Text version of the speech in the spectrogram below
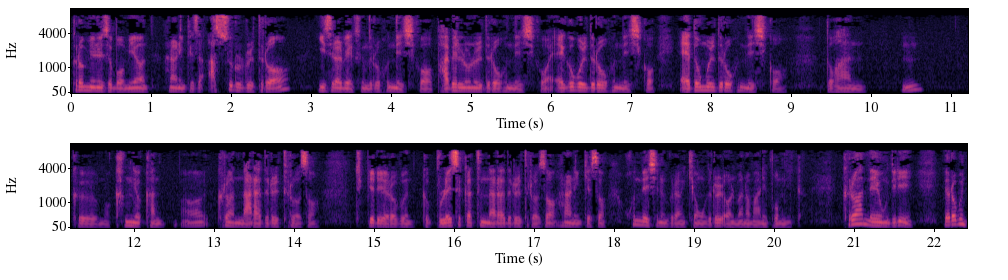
그런 면에서 보면 하나님께서 아수르를 들어 이스라엘 백성들을 혼내시고 바벨론을 들어 혼내시고 애굽을 들어 혼내시고 에돔을 들어 혼내시고 또한 음? 그뭐 강력한 어, 그러한 나라들을 들어서 특별히 여러분 그 블레셋 같은 나라들을 들어서 하나님께서 혼내시는 그러한 경우들을 얼마나 많이 봅니까? 그러한 내용들이 여러분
